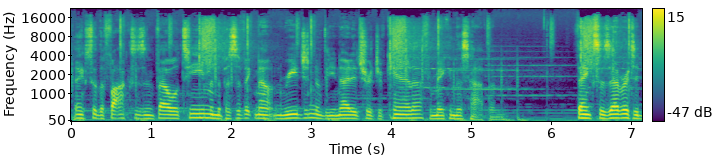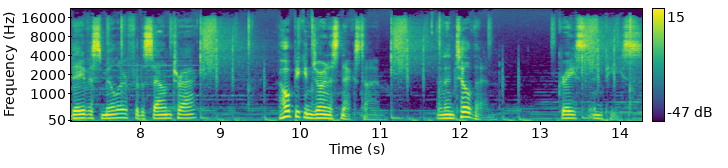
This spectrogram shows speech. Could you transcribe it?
Thanks to the Foxes and Fowl team in the Pacific Mountain region of the United Church of Canada for making this happen. Thanks as ever to Davis Miller for the soundtrack. I hope you can join us next time. And until then, grace and peace.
